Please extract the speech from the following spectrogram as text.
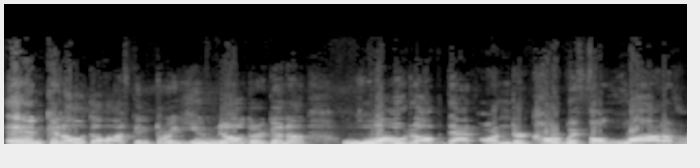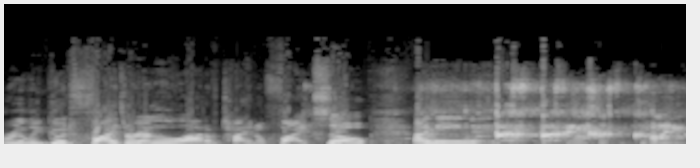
And Canelo Golovkin 3, you know they're gonna load up that undercard with a lot of really good fights, or a lot of title fights. So, I mean... That's, that's interesting. I mean,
